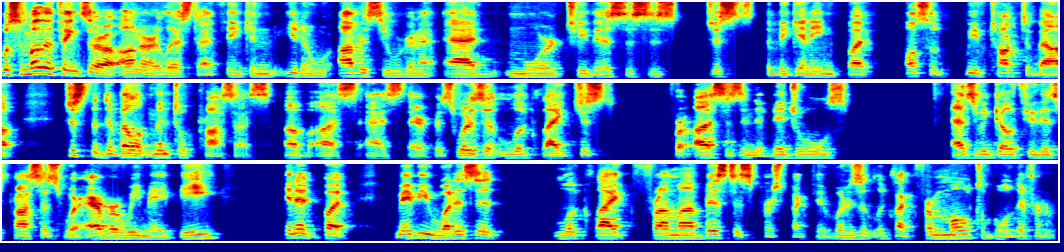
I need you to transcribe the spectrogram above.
Well, some other things that are on our list, I think, and you know, obviously we're going to add more to this. This is just the beginning, but also we've talked about just the developmental process of us as therapists. What does it look like just for us as individuals as we go through this process, wherever we may be in it? But maybe what does it look like from a business perspective? What does it look like from multiple different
